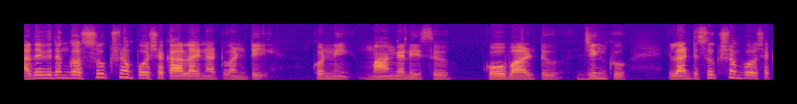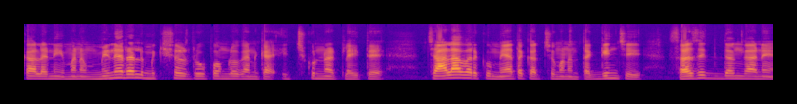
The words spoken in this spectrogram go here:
అదేవిధంగా సూక్ష్మ పోషకాలైనటువంటి కొన్ని మాంగనీసు కోబాల్ట్ జింకు ఇలాంటి సూక్ష్మ పోషకాలని మనం మినరల్ మిక్చర్ రూపంలో కనుక ఇచ్చుకున్నట్లయితే చాలా వరకు మేత ఖర్చు మనం తగ్గించి సహసిద్ధంగానే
